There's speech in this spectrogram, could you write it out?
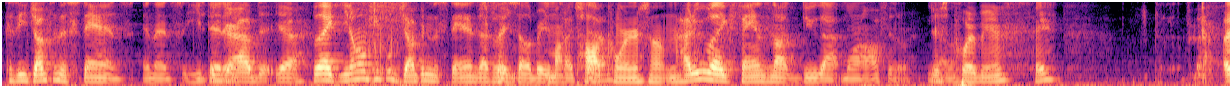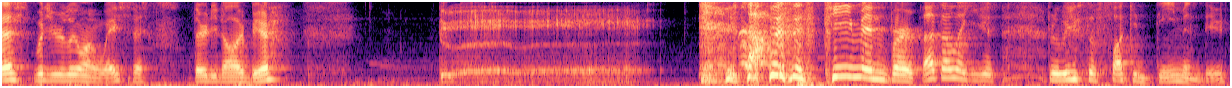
because he jumped in the stands and then he did it. grabbed it, yeah. But like you know when people jump in the stands after Just they celebrate a touchdown, popcorn or something. how do like fans not do that more often? Or, Just know? pour beer. Hey, That's, would you really want to waste a thirty dollar beer? that was a demon burp. That sounds like you just released a fucking demon, dude.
